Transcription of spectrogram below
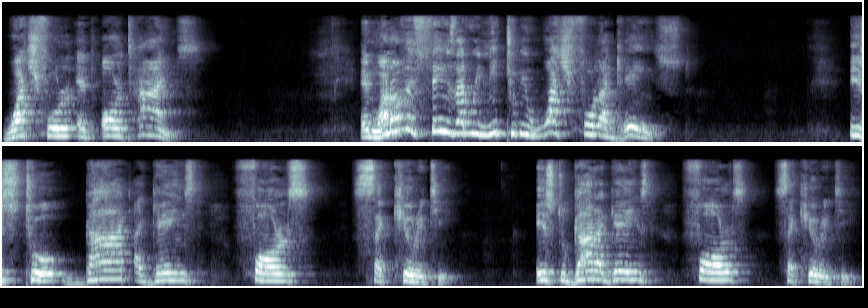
watchful at all times. And one of the things that we need to be watchful against is to guard against false security. Is to guard against false security.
